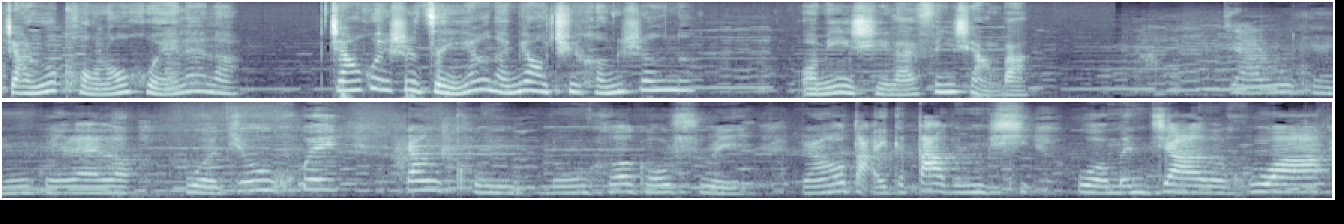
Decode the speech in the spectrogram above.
假如恐龙回来了，将会是怎样的妙趣横生呢？我们一起来分享吧。假如恐龙回来了，我就会让恐龙喝口水，然后打一个大喷嚏，我们家的花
